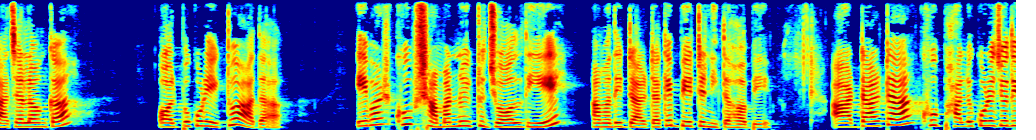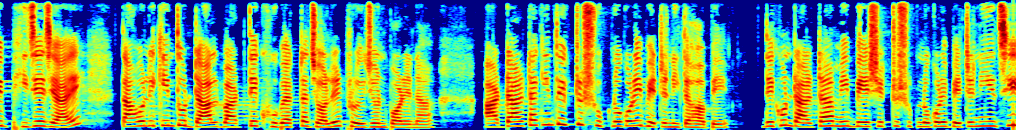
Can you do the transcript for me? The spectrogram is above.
কাঁচা লঙ্কা, অল্প করে একটু আদা। এবার খুব সামান্য একটু জল দিয়ে আমাদের ডালটাকে বেটে নিতে হবে। আর ডালটা খুব ভালো করে যদি ভিজে যায়, তাহলে কিন্তু ডাল বাটতে খুব একটা জলের প্রয়োজন পড়ে না। আর ডালটা কিন্তু একটু শুকনো করেই বেটে নিতে হবে। দেখুন, ডালটা আমি বেশ একটু শুকনো করে বেটে নিয়েছি।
